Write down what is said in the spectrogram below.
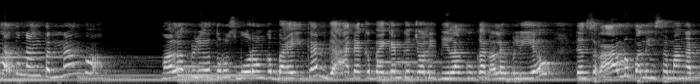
nggak tenang-tenang kok. Malah beliau terus borong kebaikan, gak ada kebaikan kecuali dilakukan oleh beliau dan selalu paling semangat,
